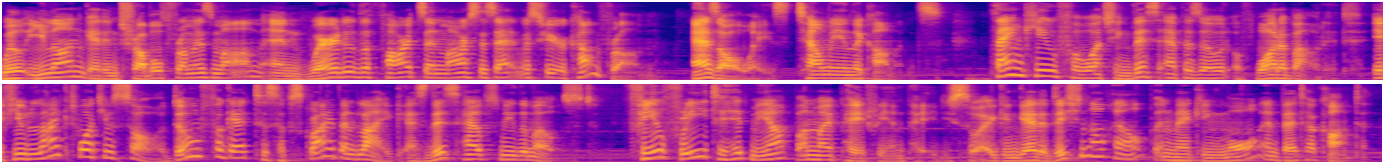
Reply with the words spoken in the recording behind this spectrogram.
Will Elon get in trouble from his mom? And where do the farts in Mars's atmosphere come from? As always, tell me in the comments. Thank you for watching this episode of What About It. If you liked what you saw, don't forget to subscribe and like as this helps me the most. Feel free to hit me up on my Patreon page so I can get additional help in making more and better content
